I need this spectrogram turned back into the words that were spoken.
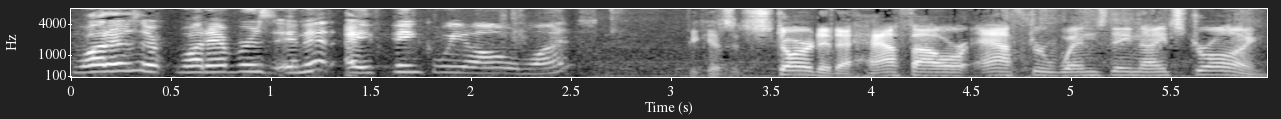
what is it, whatever's in it, I think we all want. Because it started a half hour after Wednesday night's drawing.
